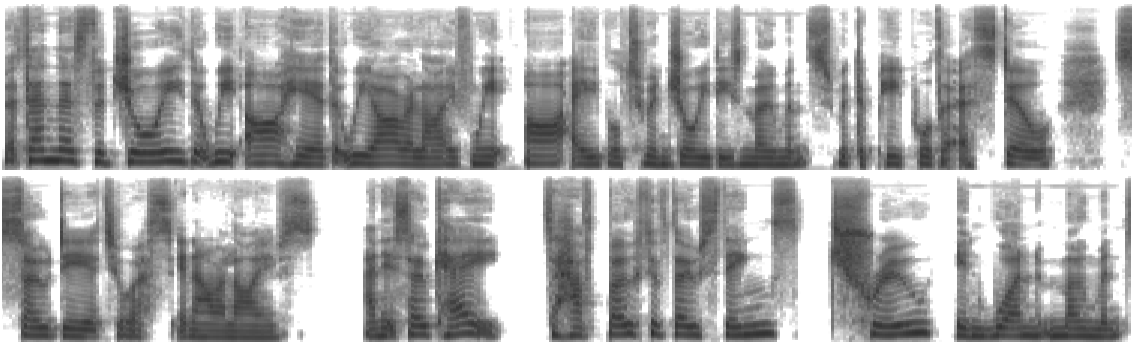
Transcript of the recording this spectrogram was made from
But then there's the joy that we are here, that we are alive, and we are able to enjoy these moments with the people that are still so dear to us in our lives. And it's okay to have both of those things true in one moment.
